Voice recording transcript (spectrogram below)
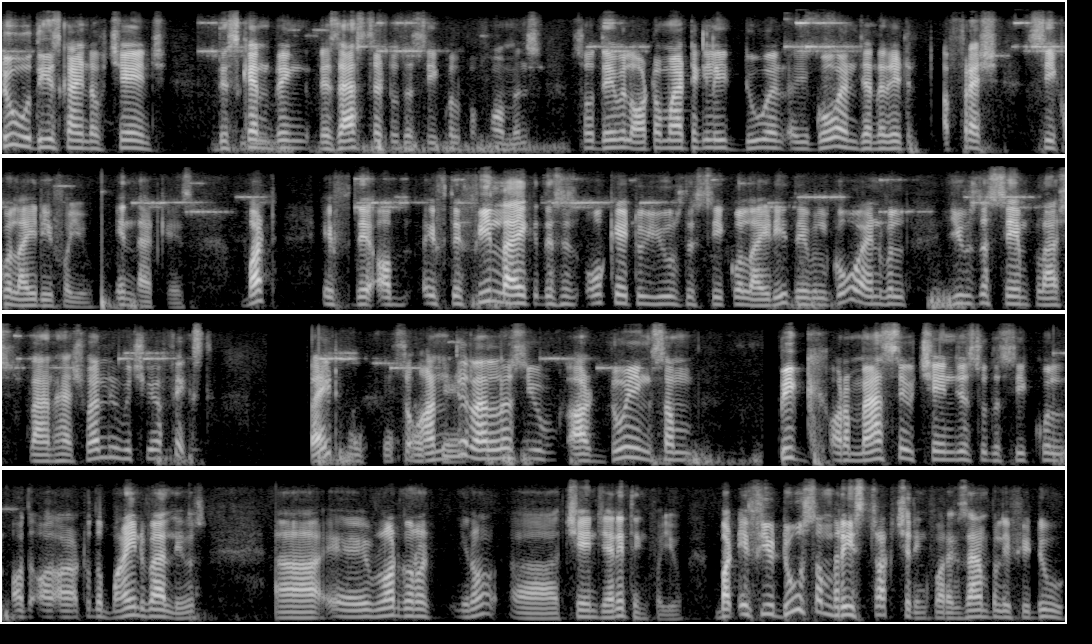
do these kind of change this can bring disaster to the SQL performance so they will automatically do and uh, go and generate a fresh SQL ID for you in that case but if they ob- if they feel like this is okay to use the SQL ID they will go and will use the same plan plan hash value which you have fixed right Okay, so okay. until unless you are doing some big or massive changes to the SQL or, the, or, or to the bind values, uh, it's not going to you know uh, change anything for you. But if you do some restructuring, for example, if you do,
